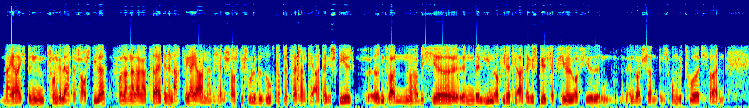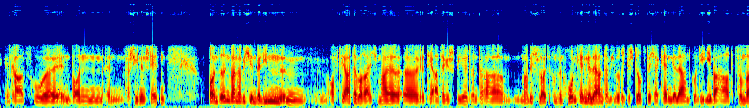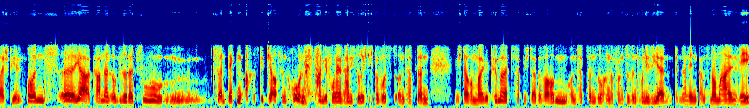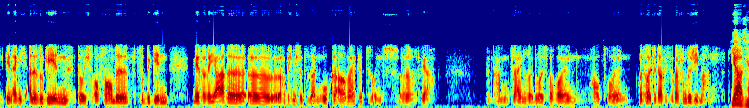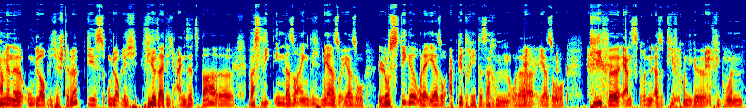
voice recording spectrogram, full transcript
Naja, ich bin schon gelernter Schauspieler. Vor langer, langer Zeit, in den 80er Jahren, habe ich eine Schauspielschule besucht, habe eine Zeit lang Theater gespielt. Irgendwann habe ich hier in Berlin auch wieder Theater gespielt. Ich habe viel, war viel in, in Deutschland, bin ich rumgetourt. Ich war in, in Karlsruhe, in Bonn, in verschiedenen Städten. Und irgendwann habe ich hier in Berlin im, im Off-Theaterbereich mal äh, Theater gespielt und da ähm, habe ich Leute vom Synchron kennengelernt, da habe ich Ulrike Stürzbecher kennengelernt, Gundi Eberhardt zum Beispiel. Und äh, ja, kam dann irgendwie so dazu mh, zu entdecken, ach, es gibt ja auch Synchron. Das war mir vorher gar nicht so richtig bewusst und habe dann mich darum mal gekümmert, habe mich da beworben und habe dann so angefangen zu synchronisieren und bin dann den ganz normalen Weg, den eigentlich alle so gehen, durchs Ensemble zu Beginn mehrere Jahre äh, habe ich mich sozusagen hochgearbeitet und äh, ja, dann kamen kleinere, größere Rollen, Hauptrollen und heute darf ich sogar schon Regie machen. Ja, Sie haben ja eine unglaubliche Stimme, die ist unglaublich vielseitig einsetzbar. Äh, Was liegt Ihnen da so eigentlich mehr? So eher so lustige oder eher so abgedrehte Sachen oder eher so tiefe, ernstgründige, also tiefgründige Figuren?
